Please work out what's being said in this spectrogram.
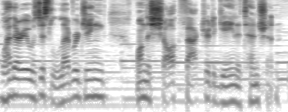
whether it was just leveraging on the shock factor to gain attention.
